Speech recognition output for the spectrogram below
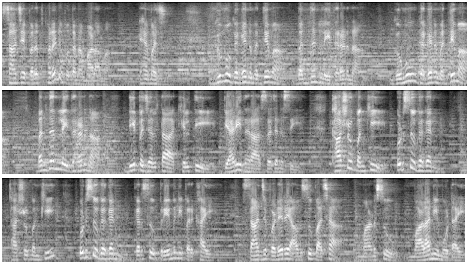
સાંજે પરત ફરે ને પોતાના માળામાં. એમ જ. ગુમુ ગગન મધ્યમાં બંધન લઈ ધરણના. ગુમુ ગગન મધ્યમાં બંધન લઈ ધરણના. દીપ જલતા ખીલતી પ્યારી ધરા સજનસી. થાશુ પંખી ઉડશું ગગન. થાશુ પંખી ઉડશું ગગન કરશું પ્રેમની પરખાઈ. સાંજ પડે રે આવશું પાછા, માણસું માળાની મોટાઈ.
